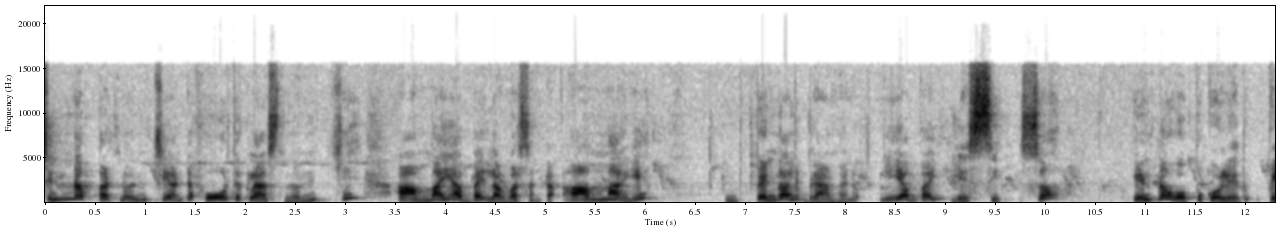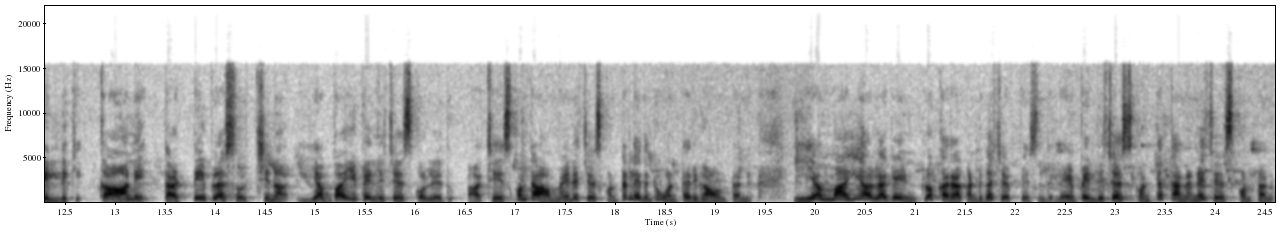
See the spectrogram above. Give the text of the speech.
చిన్నప్పటి నుంచి అంటే ఫోర్త్ క్లాస్ నుంచి ఆ అమ్మాయి అబ్బాయి లవ్వర్స్ అంట. ఆ అమ్మాయి బెంగాలీ బ్రాహ్మణు ఈ అబ్బాయి ఎస్సీ. సో ఇంట్లో ఒప్పుకోలేదు పెళ్ళికి. కానీ థర్టీ ప్లస్ వచ్చిన ఈ అబ్బాయి పెళ్ళి చేసుకోలేదు. ఆ చేసుకుంటే ఆ అమ్మాయినే చేసుకుంటా లేదంటే ఒంటరిగా ఉంటాను. ఈ అమ్మాయి అలాగే ఇంట్లో కరాఖండ్గా చెప్పేసింది. నేను పెళ్ళి చేసుకుంటే తననే చేసుకుంటాను.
